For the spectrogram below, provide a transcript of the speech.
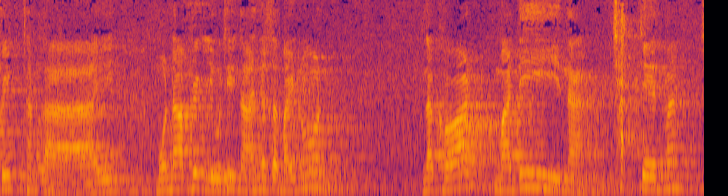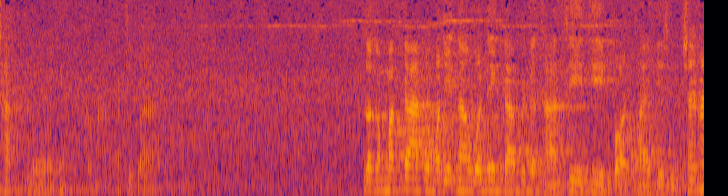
ฟิกทั้งหลาย มูนาฟิกอยู่ที่ไหนในสมัยนู้น นครมาดีนะชัดเจนไหมชัดเลยเนี่ยอธิ แล้วก็มักกะกับมาดีนาวันนี้การเป็นสถานที่ที่ปลอดภัยที่สุดใช่ไหม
